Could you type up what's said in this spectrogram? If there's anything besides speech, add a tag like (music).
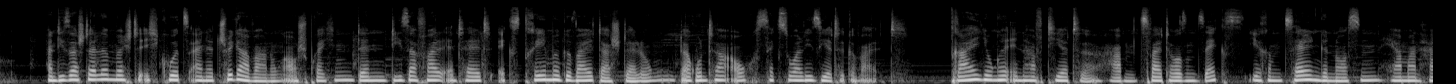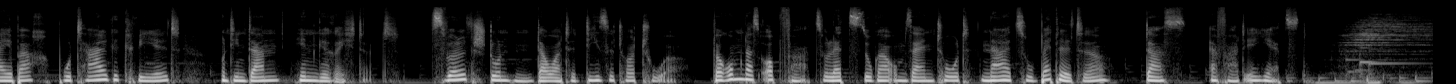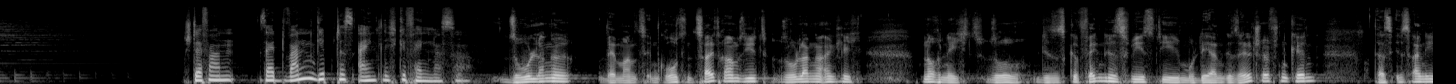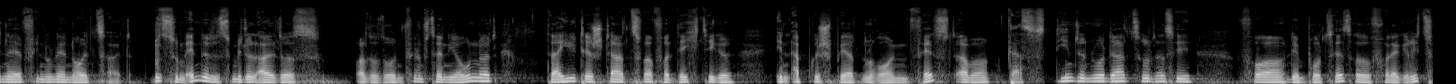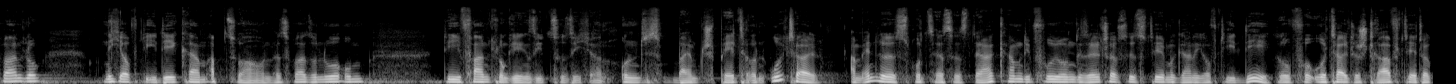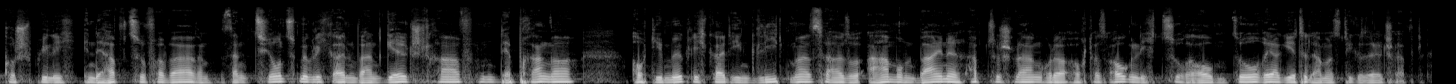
An dieser Stelle möchte ich kurz eine Triggerwarnung aussprechen, denn dieser Fall enthält extreme Gewaltdarstellungen, darunter auch sexualisierte Gewalt. Drei junge Inhaftierte haben 2006 ihren Zellengenossen Hermann Heibach brutal gequält und ihn dann hingerichtet. Zwölf Stunden dauerte diese Tortur. Warum das Opfer zuletzt sogar um seinen Tod nahezu bettelte, das erfahrt ihr jetzt. Stefan, seit wann gibt es eigentlich Gefängnisse? So lange, wenn man es im großen Zeitrahmen sieht, so lange eigentlich noch nicht. So dieses Gefängnis, wie es die modernen Gesellschaften kennen, das ist eigentlich eine Erfindung der Neuzeit. Bis zum Ende des Mittelalters, also so im 15. Jahrhundert, da hielt der Staat zwar Verdächtige in abgesperrten Räumen fest, aber das diente nur dazu, dass sie vor dem Prozess, also vor der Gerichtsverhandlung, nicht auf die Idee kamen, abzuhauen. Das war so nur, um die Verhandlung gegen sie zu sichern. Und beim späteren Urteil am Ende des Prozesses, da kamen die früheren Gesellschaftssysteme gar nicht auf die Idee, so verurteilte Straftäter kostspielig in der Haft zu verwahren. Sanktionsmöglichkeiten waren Geldstrafen, der Pranger, auch die Möglichkeit, ihnen Gliedmaße, also Arme und Beine abzuschlagen oder auch das Augenlicht zu rauben. So reagierte damals die Gesellschaft.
